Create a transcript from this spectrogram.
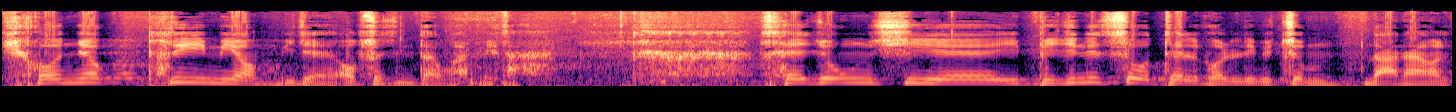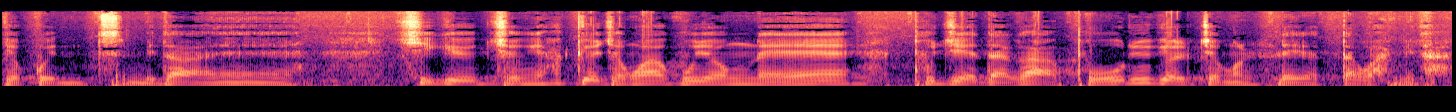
현역 프리미엄 이제 없어진다고 합니다. 세종시의 비즈니스 호텔 건립이 좀 난항을 겪고 있습니다. 예. 시교육청이 학교 정화 구역 내에 부지에다가 보류 결정을 내렸다고 합니다.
